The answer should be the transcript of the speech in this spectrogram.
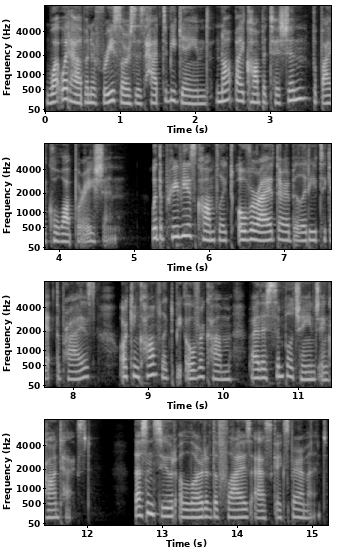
what would happen if resources had to be gained not by competition, but by cooperation? Would the previous conflict override their ability to get the prize, or can conflict be overcome by this simple change in context? Thus ensued a Lord of the Flies-esque experiment.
